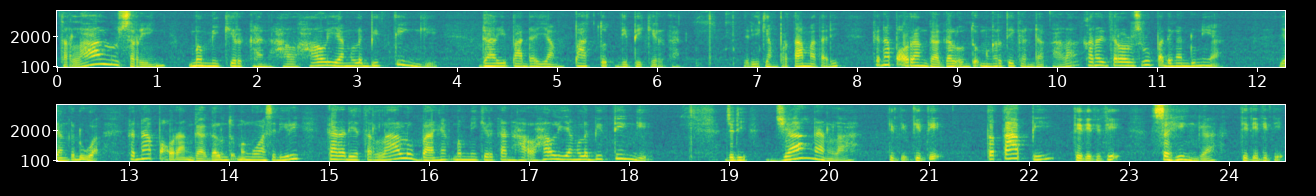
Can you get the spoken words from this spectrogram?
terlalu sering memikirkan hal-hal yang lebih tinggi daripada yang patut dipikirkan. Jadi yang pertama tadi, kenapa orang gagal untuk mengerti kehendak Allah? Karena dia terlalu serupa dengan dunia. Yang kedua, kenapa orang gagal untuk menguasai diri? Karena dia terlalu banyak memikirkan hal-hal yang lebih tinggi. Jadi, janganlah titik-titik tetapi titik-titik sehingga titik-titik.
